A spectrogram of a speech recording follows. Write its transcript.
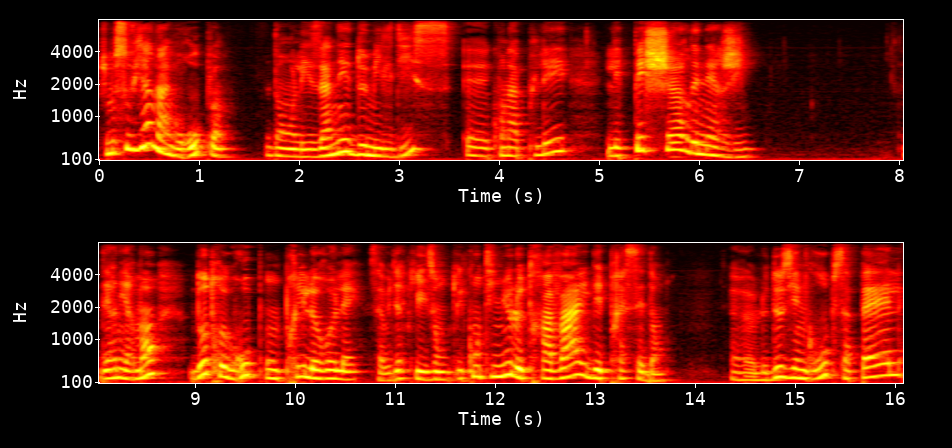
Je me souviens d'un groupe dans les années 2010 euh, qu'on appelait les pêcheurs d'énergie. Dernièrement, d'autres groupes ont pris le relais. Ça veut dire qu'ils continuent le travail des précédents. Euh, le deuxième groupe s'appelle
